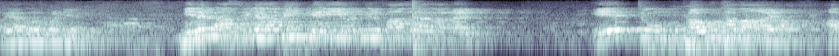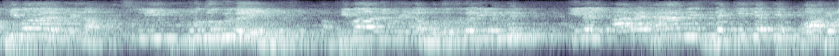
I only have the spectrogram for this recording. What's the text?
അറിയാത്തവർക്ക് വേണ്ടിയാണ് മിനൽ അസ്ലാബി കരീമത്തിൽ ഫാഖിറ എന്ന് പറഞ്ഞാൽ ഏറ്റവും പ്രൗഢമായ അഭിമാനമുള്ള മുതുകുകളിൽ നിന്ന് അഭിമാനമുള്ള മുതുകുകളിൽ നിന്ന് ഇലൽ അർഹാമി സക്കിയത്തി ത്വാഹിറ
